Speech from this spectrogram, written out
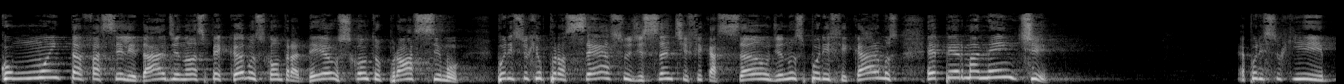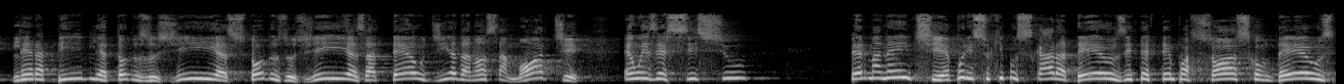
Com muita facilidade nós pecamos contra Deus, contra o próximo. Por isso que o processo de santificação, de nos purificarmos, é permanente. É por isso que ler a Bíblia todos os dias, todos os dias, até o dia da nossa morte, é um exercício permanente. É por isso que buscar a Deus e ter tempo a sós com Deus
